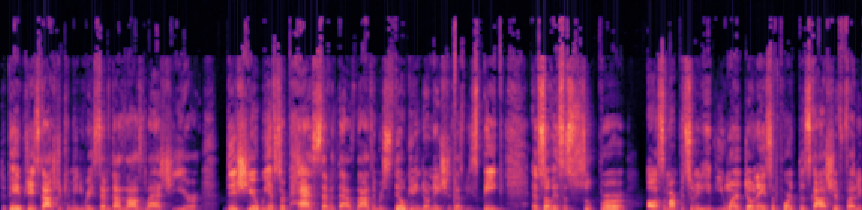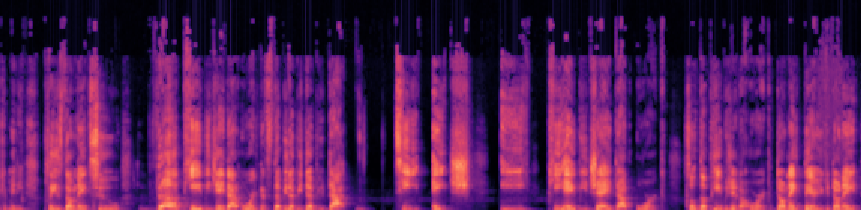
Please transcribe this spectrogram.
The PABJ scholarship committee raised $7,000 last year. This year, we have surpassed $7,000 and we're still getting donations as we speak. And so it's a super awesome opportunity. If you want to donate and support the scholarship funding committee, please donate to thepabj.org. That's www.thepabj.org. So thepabj.org. Donate there. You can donate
